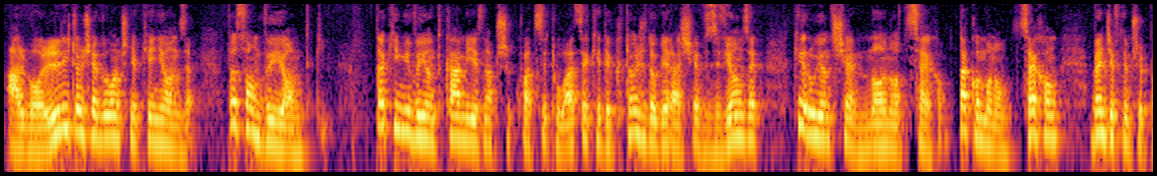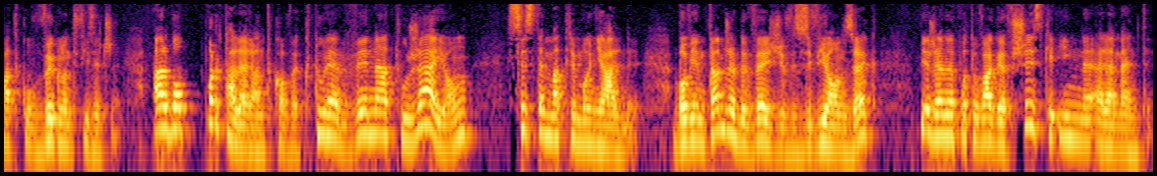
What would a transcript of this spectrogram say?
albo liczą się wyłącznie pieniądze. To są wyjątki. Takimi wyjątkami jest na przykład sytuacja, kiedy ktoś dobiera się w związek kierując się monocechą. Taką monocechą będzie w tym przypadku wygląd fizyczny. Albo portale randkowe, które wynaturzają system matrymonialny, bowiem tam, żeby wejść w związek, bierzemy pod uwagę wszystkie inne elementy.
